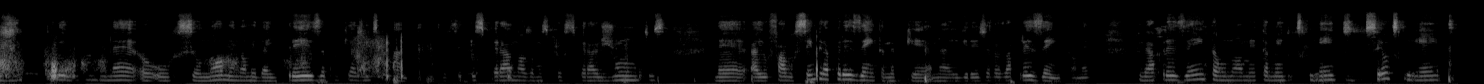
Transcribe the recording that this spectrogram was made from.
estou levando, né, o seu nome, o nome da empresa, porque a gente sabe, se você prosperar, nós vamos prosperar juntos, né? Aí eu falo sempre apresenta, né? Porque na igreja elas apresentam, né? Falei, apresenta o nome também dos clientes, dos seus clientes,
